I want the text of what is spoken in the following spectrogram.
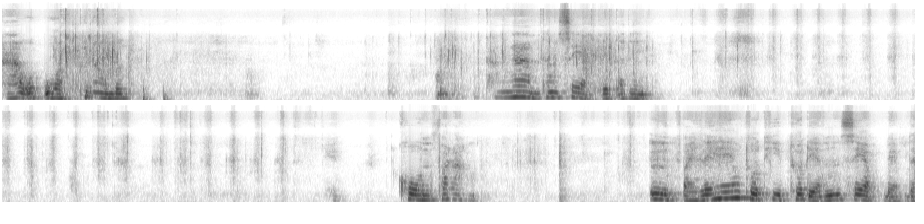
ขา อวบพี่น้องเบิ่งทั้งงามทั้งแสบเฮ็ดอันนี้เฮ็ดโคนฝรั่ง เอื่นไปแล้วทั่วทีบทั่วแดนมันแสบแบบใด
